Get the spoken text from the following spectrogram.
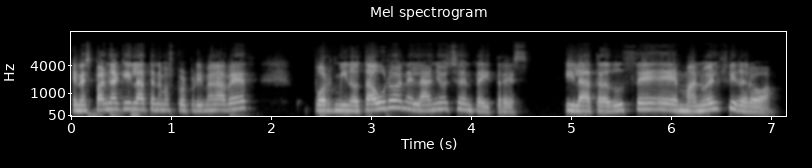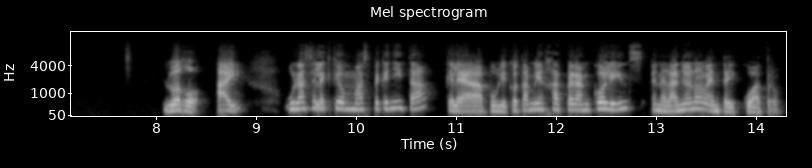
En España aquí la tenemos por primera vez por Minotauro en el año 83 y la traduce Manuel Figueroa. Luego hay una selección más pequeñita que la publicó también Harper Collins en el año 94.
